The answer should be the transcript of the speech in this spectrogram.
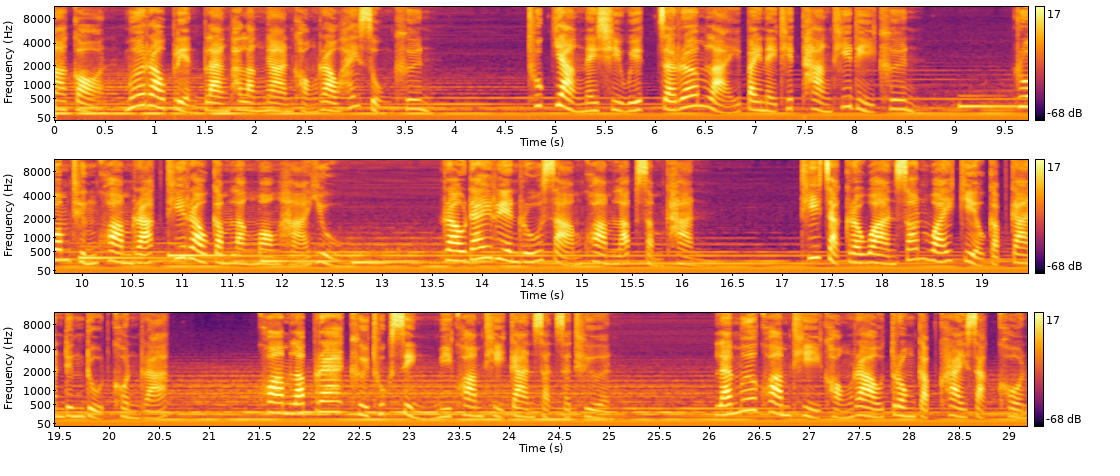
มาก่อน เมื่อเราเปลี่ยนแปลงพลังงานของเราให้สูงขึ้น ทุกอย่างในชีวิตจะเริ่มไหลไปในทิศทางที่ดีขึ้น รวมถึงความรักที่เรากำลังมองหาอยู่ เราได้เรียนรู้สามความลับสำคัญ ที่จักรวาลซ่อนไว้เกี่ยวกับการดึงดูดคนรัก ความลับแรกคือทุกสิ่งมีความถี่การสั่นสะเทือน และเมื่อความถี่ของเราตรงกับใครสักคน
